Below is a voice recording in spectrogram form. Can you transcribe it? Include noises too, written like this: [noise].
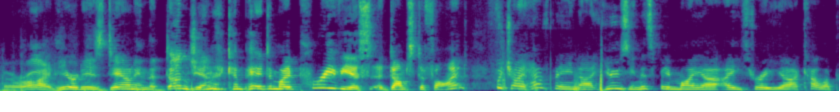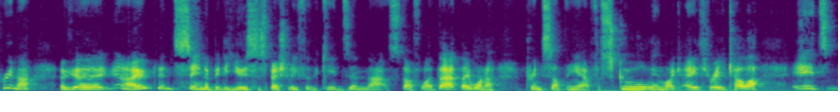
All right, here it is down in the dungeon compared to my previous uh, dumpster find, which I have been uh, using. It's been my uh, A3 uh, colour printer. Uh, you know, seen a bit of use, especially for the kids and uh, stuff like that. They want to print something out for school in like A3 colour. It's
